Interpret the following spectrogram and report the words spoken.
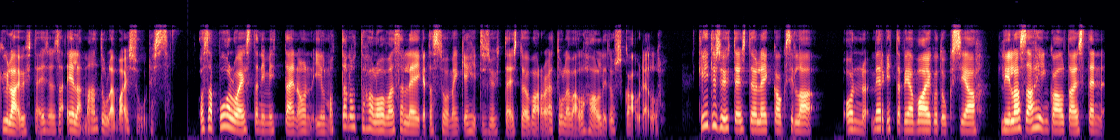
kyläyhteisönsä elämään tulevaisuudessa. Osa puolueista nimittäin on ilmoittanut haluavansa leikata Suomen kehitysyhteistyövaroja tulevalla hallituskaudella. Kehitysyhteistyöleikkauksilla on merkittäviä vaikutuksia Lila Sahin kaltaisten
